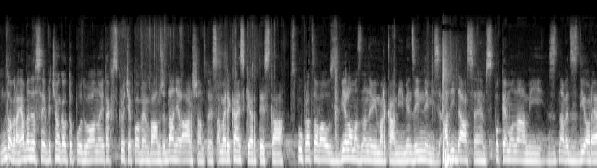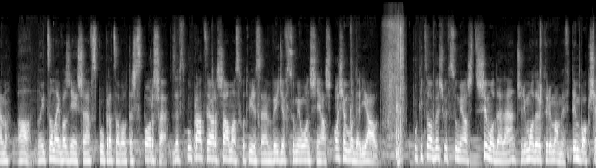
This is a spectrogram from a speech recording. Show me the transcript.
No dobra, ja będę sobie wyciągał to pudło, no i tak w skrócie powiem Wam, że Daniel Arsham to jest amerykański artysta, współpracował z wieloma znanymi markami, między innymi z Adidasem, z Pokémonami, nawet z Diorem. A, no i co najważniejsze, współpracował też z Porsche. Ze współpracy Arshama z Hot Wheelsem wyjdzie w sumie łącznie aż 8 modeli aut. Póki co wyszły w sumie aż trzy modele, czyli model, który mamy w tym boksie.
